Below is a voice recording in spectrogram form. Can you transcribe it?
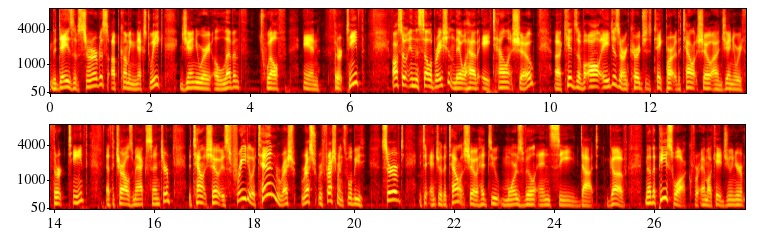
The days of service upcoming next week, January 11th, 12th, and 13th. Also, in the celebration, they will have a talent show. Uh, kids of all ages are encouraged to take part of the talent show on January 13th at the Charles Mack Center. The talent show is free to attend. Resh- resh- refreshments will be served. To enter the talent show, head to mooresvillenc.gov. Now, the Peace Walk for MLK Jr.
